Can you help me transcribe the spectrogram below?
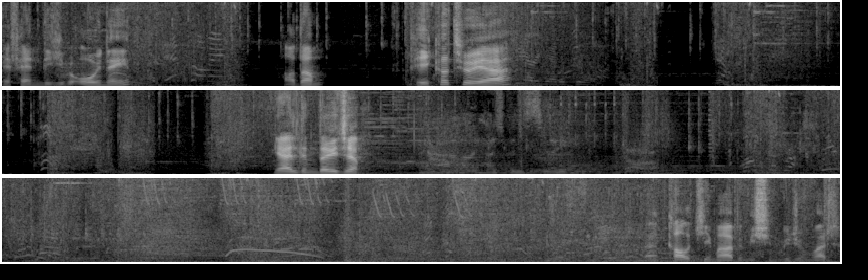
Efendi gibi oynayın. Adam fake atıyor ya. Geldim dayıcım. Ben kalkayım abim işim gücüm var.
